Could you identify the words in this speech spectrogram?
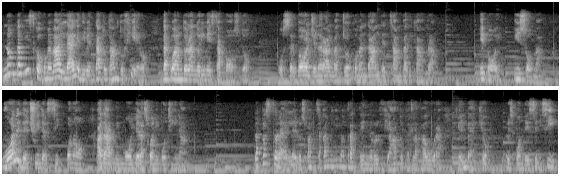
Non capisco come mai lei è diventato tanto fiero, da quando l'hanno rimessa a posto, osservò il general maggior comandante Zampa di Capra. E poi, insomma, vuole decidersi o no a darmi in moglie la sua nipotina la pastorella e lo spazzacamino trattennero il fiato per la paura che il vecchio rispondesse di sì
